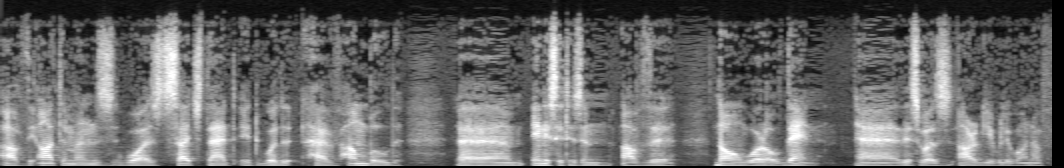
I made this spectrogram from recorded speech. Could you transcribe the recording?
of the Ottomans was such that it would have humbled um, any citizen of the known world then. Uh, this was arguably one of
